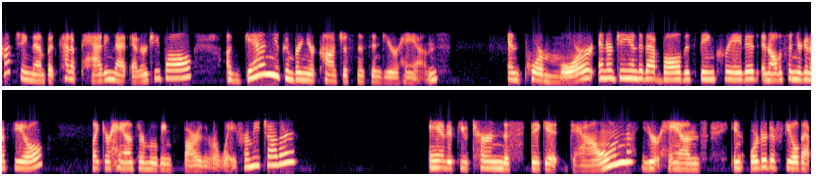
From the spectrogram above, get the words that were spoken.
touching them, but kind of patting that energy ball, again, you can bring your consciousness into your hands and pour more energy into that ball that's being created. And all of a sudden, you're going to feel like your hands are moving farther away from each other. And if you turn the spigot down, your hands, in order to feel that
